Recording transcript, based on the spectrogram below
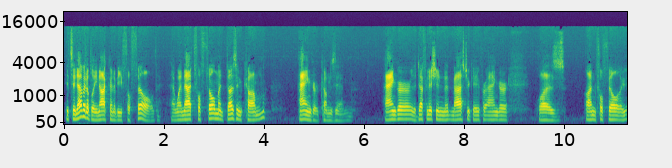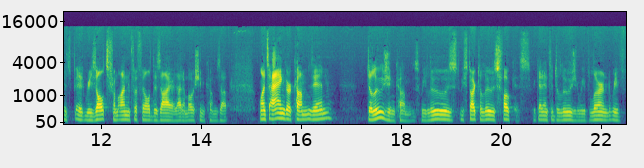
it's inevitably not going to be fulfilled. And when that fulfillment doesn't come, anger comes in. Anger, the definition that Master gave for anger was unfulfilled, it results from unfulfilled desire. That emotion comes up. Once anger comes in, delusion comes. We lose, we start to lose focus. We get into delusion. We've learned, we've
